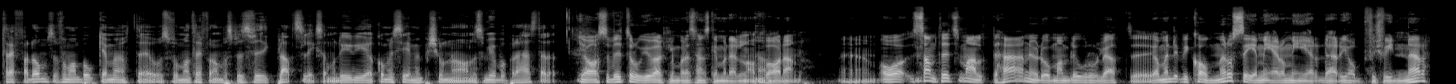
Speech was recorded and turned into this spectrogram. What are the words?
träffa dem så får man boka möte och så får man träffa dem på specifik plats. Liksom. Och det är det jag kommer se med personalen som jobbar på det här stället. Ja, så vi tror ju verkligen på den svenska modellen och att vara den. Ehm, Och samtidigt som allt det här nu då, man blir orolig att eh, ja, men vi kommer att se mer och mer där jobb försvinner.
